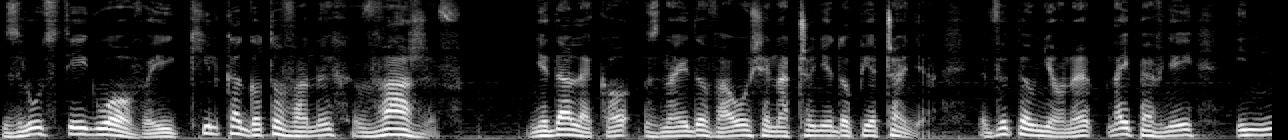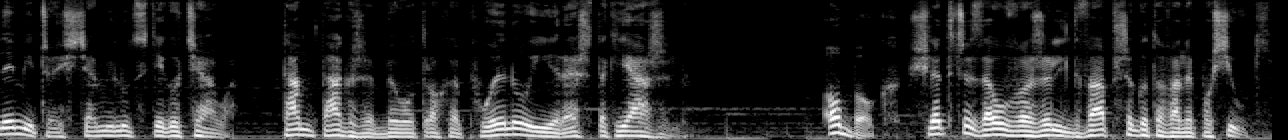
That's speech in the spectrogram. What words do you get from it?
z ludzkiej głowy i kilka gotowanych warzyw. Niedaleko znajdowało się naczynie do pieczenia, wypełnione najpewniej innymi częściami ludzkiego ciała. Tam także było trochę płynu i resztek jarzyn. Obok śledczy zauważyli dwa przygotowane posiłki.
